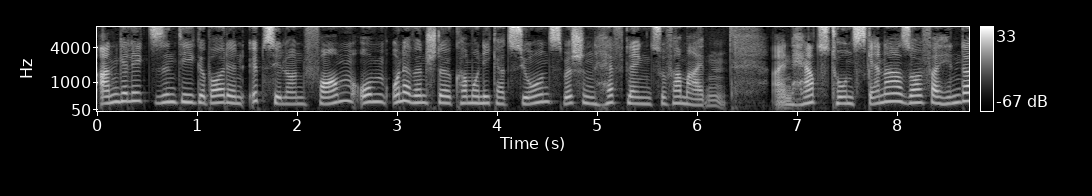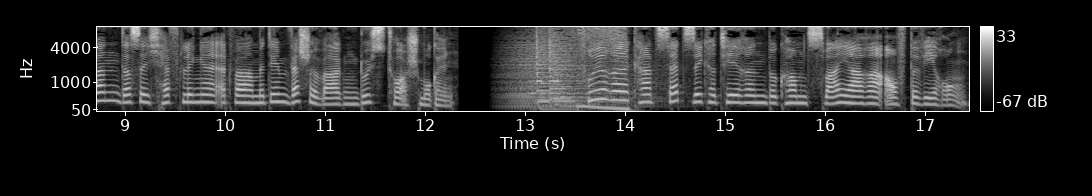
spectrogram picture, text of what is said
Angelegt sind die Gebäude in Y-Form, um unerwünschte Kommunikation zwischen Häftlingen zu vermeiden. Ein Herztonscanner soll verhindern, dass sich Häftlinge etwa mit dem Wäschewagen durchs Tor schmuggeln. Frühere KZ-Sekretärin bekommt zwei Jahre auf Bewährung.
